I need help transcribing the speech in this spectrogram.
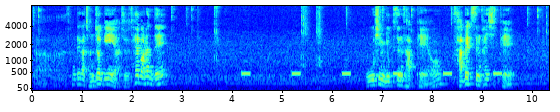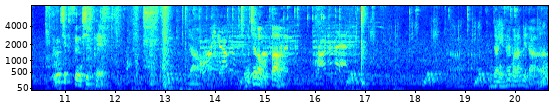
자, 상대가 전적이 아주 살벌한데 56승 4패요. 400승 80패. 30승 10패. 야, 정체가 뭘까? 자, 굉장히 살벌합니다.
